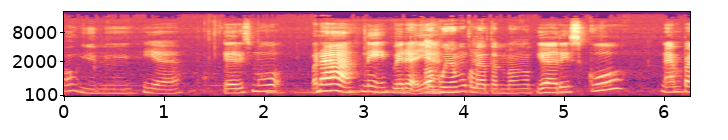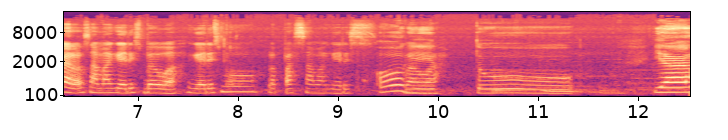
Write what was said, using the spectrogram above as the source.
Oh gini. iya garismu nah nih bedanya Oh punyamu kelihatan banget. garisku nempel sama garis bawah garismu lepas sama garis Oh bawah gitu. Yang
